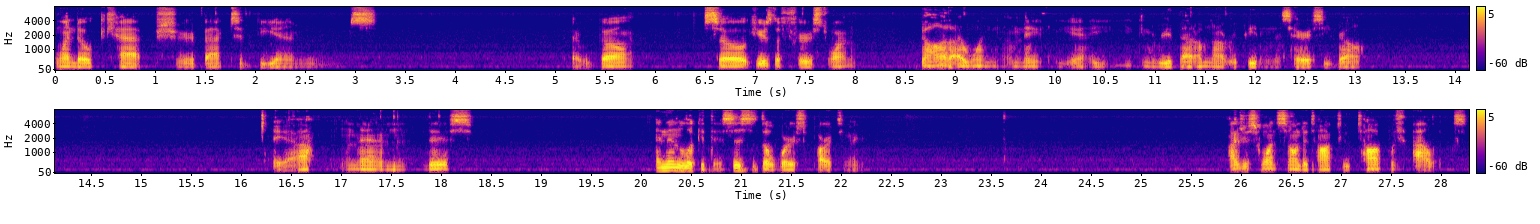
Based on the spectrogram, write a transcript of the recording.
window capture back to DMs. There we go. So here's the first one. God, I want to make. Yeah, can read that. I'm not repeating this heresy, bro. Yeah, and then this. And then look at this. This is the worst part to me. I just want someone to talk to. Talk with Alex.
